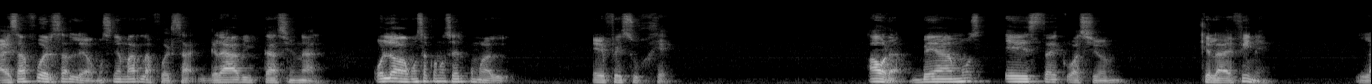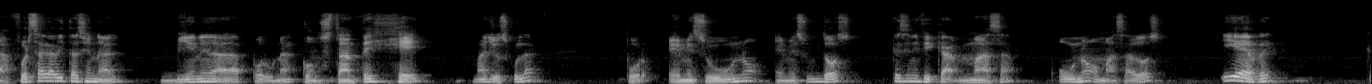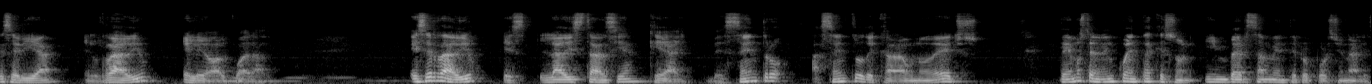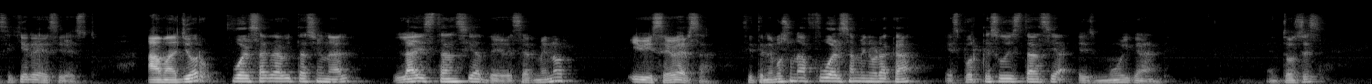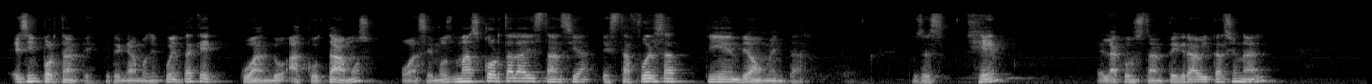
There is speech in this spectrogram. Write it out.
A esa fuerza le vamos a llamar la fuerza gravitacional o la vamos a conocer como el F sub G. Ahora, veamos esta ecuación que la define. La fuerza gravitacional viene dada por una constante G mayúscula por m sub 1, m sub 2, que significa masa 1 o masa 2, y r, que sería el radio elevado al cuadrado. Ese radio es la distancia que hay de centro a centro de cada uno de ellos. Debemos tener en cuenta que son inversamente proporcionales. ¿Qué quiere decir esto? A mayor fuerza gravitacional, la distancia debe ser menor. Y viceversa, si tenemos una fuerza menor acá, es porque su distancia es muy grande. Entonces, es importante que tengamos en cuenta que cuando acotamos o hacemos más corta la distancia, esta fuerza tiende a aumentar. Entonces, G es la constante gravitacional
